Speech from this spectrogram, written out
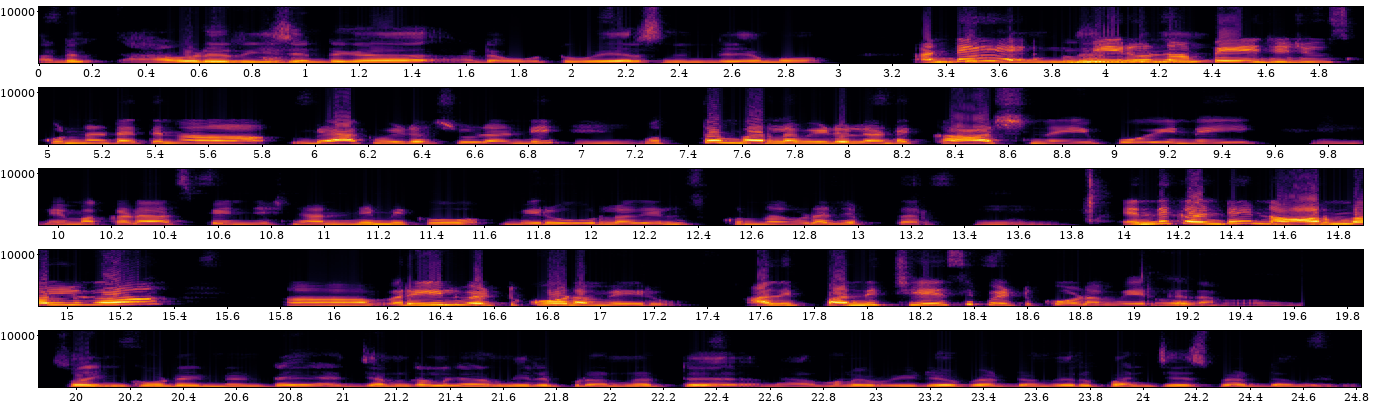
అంటే ఆవిడ రీసెంట్గా అంటే ఒక టూ ఇయర్స్ నుండి ఏమో అంటే మీరు నా పేజ్ చూసుకున్నట్టయితే నా బ్యాక్ వీడియోస్ చూడండి. మొత్తం బర్ల వీడియోలు అంటే కాసినాయి పోయినాయి మేము. అక్కడ స్పెండ్ చేసిన అన్ని మీకు మీరు ఊర్లో తెలుసుకున్నా కూడా చెప్తారు. ఎందుకంటే నార్మల్గా రీల్ పెట్టుకోవడం వేరు. అది పని చేసి పెట్టుకోవడం వేరు కదా. సో ఇంకోటి ఏంటంటే జనరల్గా మీరు ఇప్పుడు అన్నట్టు నార్మల్గా వీడియో పెట్టడం వేరు పని చేసి పెట్టడం వేరు.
